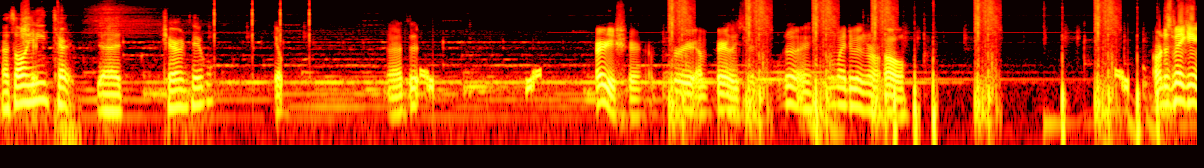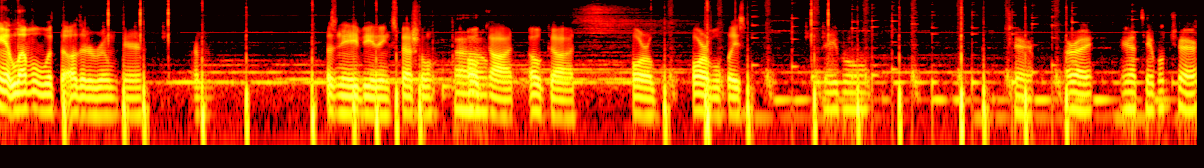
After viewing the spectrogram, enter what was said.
That's all you need. Ter- uh, chair and table. Yep. That's it. Pretty sure. I'm, pretty, I'm fairly certain. What, I, what am I doing wrong? Oh. I'm just making it level with the other room here. Um, doesn't need to be anything special. Oh, Oh. god. Oh god. Horrible. Horrible placement. Table. Chair. All right. I got table and chair.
